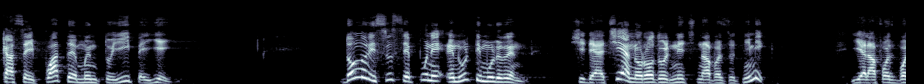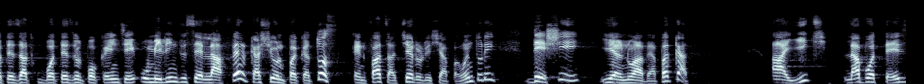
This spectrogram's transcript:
ca să-i poată mântui pe ei. Domnul Isus se pune în ultimul rând și de aceea norodul nici n-a văzut nimic. El a fost botezat cu botezul pocăinței, umilindu-se la fel ca și un păcătos în fața cerului și a pământului, deși el nu avea păcat. Aici, la botez,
